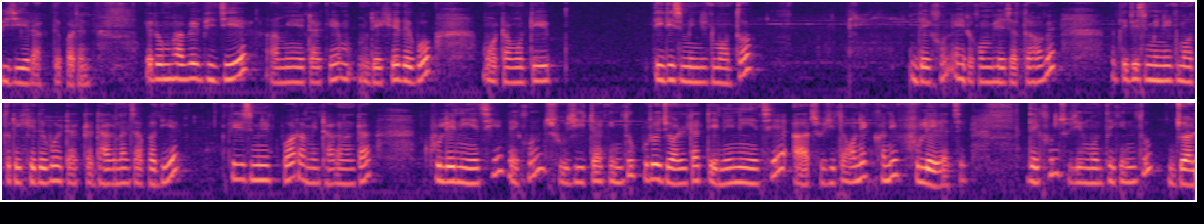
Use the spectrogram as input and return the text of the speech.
ভিজিয়ে রাখতে পারেন। এরমভাবে ভিজিয়ে আমি এটাকে রেখে দেব মোটামুটি তিরিশ মিনিট মতো। দেখুন এরকম ভেজাতে হবে। তিরিশ মিনিট মতো রেখে দেবো এটা একটা ঢাকনা চাপা দিয়ে। তিরিশ মিনিট পর আমি ঢাকনাটা খুলে নিয়েছি। দেখুন, সুজিটা কিন্তু পুরো জলটা টেনে নিয়েছে আর সুজিটা অনেকখানি ফুলে গেছে। দেখুন, সুজির মধ্যে কিন্তু জল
